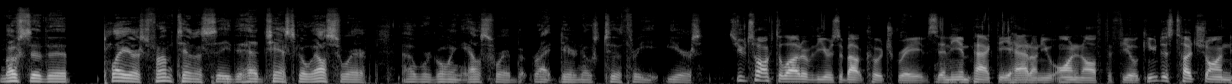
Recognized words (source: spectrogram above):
most of the players from Tennessee that had a chance to go elsewhere uh, were going elsewhere, but right during those two or three years. So you've talked a lot over the years about Coach Graves and the impact that he had on you on and off the field. Can you just touch on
